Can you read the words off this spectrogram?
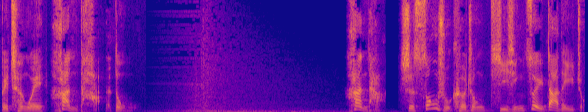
被称为旱獭的动物。旱獭是松鼠科中体型最大的一种，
